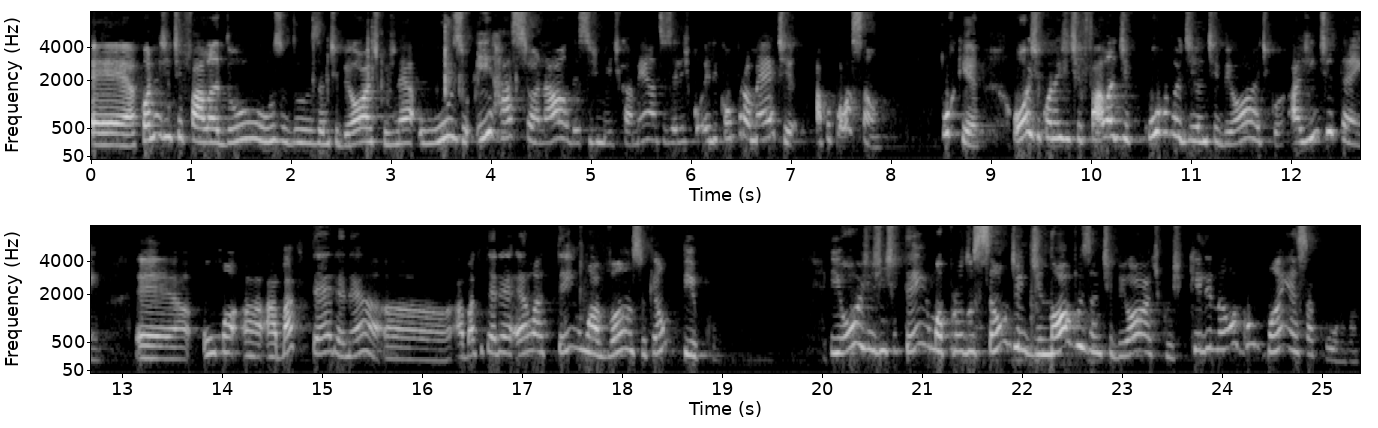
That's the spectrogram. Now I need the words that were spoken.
É, quando a gente fala do uso dos antibióticos, né, o uso irracional desses medicamentos, ele, ele compromete a população. Por quê? Hoje, quando a gente fala de curva de antibiótico, a gente tem é, uma, a, a, bactéria, né? A, a bactéria ela tem um avanço que é um pico. E hoje a gente tem uma produção de, de novos antibióticos que ele não acompanha essa curva.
